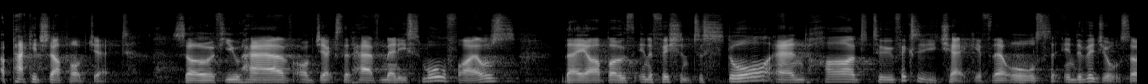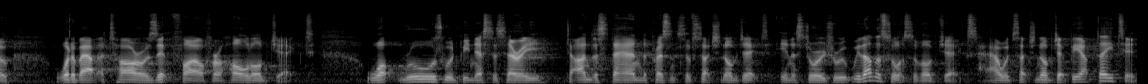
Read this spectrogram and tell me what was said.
a packaged up object? So if you have objects that have many small files, They are both inefficient to store and hard to fixity check if they're all individual. So what about a tar or zip file for a whole object? What rules would be necessary to understand the presence of such an object in a storage root with other sorts of objects? How would such an object be updated?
